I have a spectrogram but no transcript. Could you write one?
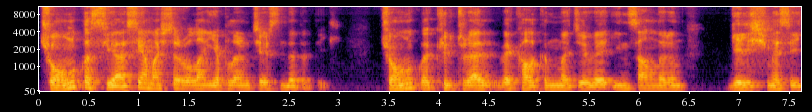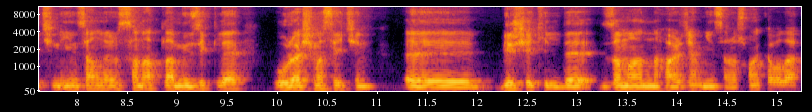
çoğunlukla siyasi amaçları olan yapıların içerisinde de değil. Çoğunlukla kültürel ve kalkınmacı ve insanların gelişmesi için, insanların sanatla, müzikle uğraşması için e, bir şekilde zamanını harcayan bir insan. Osman Kavala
